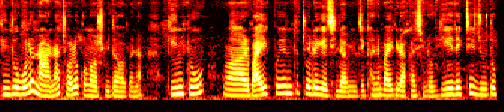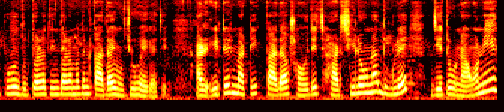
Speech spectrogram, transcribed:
কিন্তু ও বলল, না না, চলো, কোনো অসুবিধা হবে না। কিন্তু, আর বাইক পর্যন্ত চলে গেছিলাম, যেখানে বাইক রাখা ছিল। গিয়ে দেখছি জুতো পুরো দুতলা, তিনতলার মতন কাদায় উঁচু হয়ে গেছে। আর এঁটেল মাটি কাদা সহজে ছাড়ছিলও না, ধুলে যেতেও না। অনেক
